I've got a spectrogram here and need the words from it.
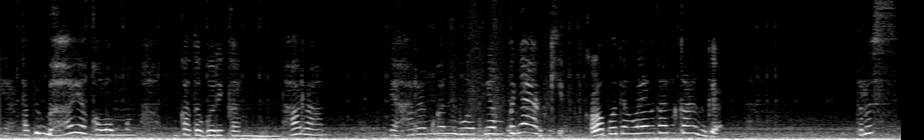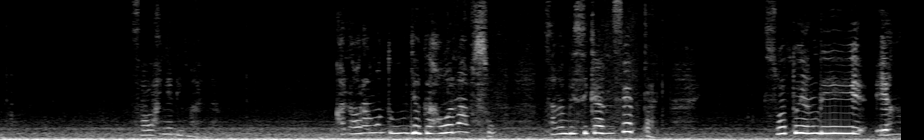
Ya tapi bahaya kalau meng mengkategorikan haram. Ya haram kan buat yang penyakit. Kalau buat yang lain kan kagak. Terus salahnya di mana? Kan orang untuk menjaga hawa nafsu sama bisikan setan suatu yang di yang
